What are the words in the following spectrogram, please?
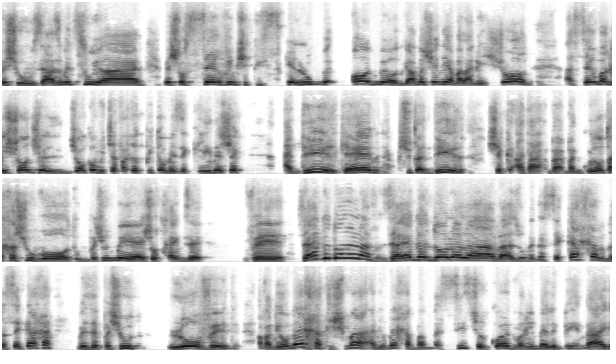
ושהוא זז מצוין, ויש לו סרבים שתסכלו מאוד מאוד, גם השני, אבל הראשון, הסרב הראשון של ג'וקוביץ' הפך להיות פתאום איזה כלי נשק אדיר, כן? פשוט אדיר, שאתה, בנקודות החשובות, הוא פשוט מייאש אותך עם זה, וזה היה גדול עליו, זה היה גדול עליו, ואז הוא מנסה ככה ומנסה ככה, וזה פשוט לא עובד. אבל אני אומר לך, תשמע, אני אומר לך, בבסיס של כל הדברים האלה בעיניי,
